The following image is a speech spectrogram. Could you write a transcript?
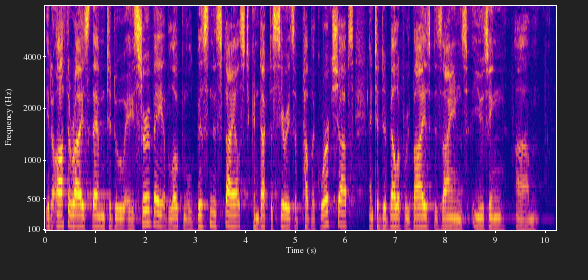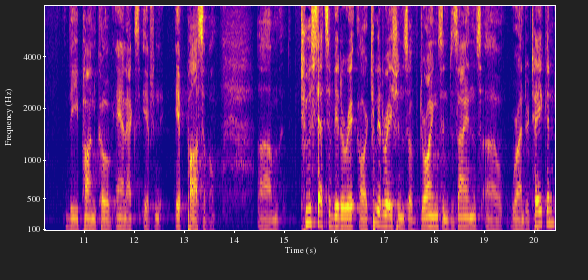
It authorized them to do a survey of local business styles, to conduct a series of public workshops, and to develop revised designs using um, the Pond Cove Annex if, if possible. Um, two sets of itera- or two iterations of drawings and designs uh, were undertaken.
